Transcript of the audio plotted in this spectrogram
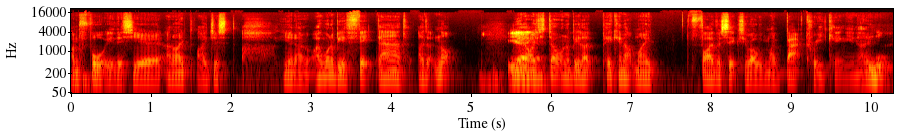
I'm 40 this year, and I I just you know I want to be a fit dad. I don't not Yeah, you know I just don't want to be like picking up my five or six year old with my back creaking. You know. no,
